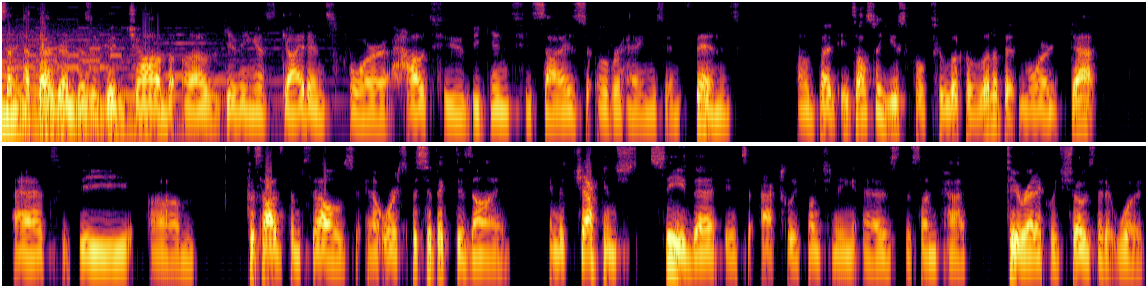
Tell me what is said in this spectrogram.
sun path diagram does a good job of giving us guidance for how to begin to size overhangs and fins, uh, but it's also useful to look a little bit more depth at the um, facades themselves uh, or specific design and to check and see that it's actually functioning as the sun path theoretically shows that it would.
